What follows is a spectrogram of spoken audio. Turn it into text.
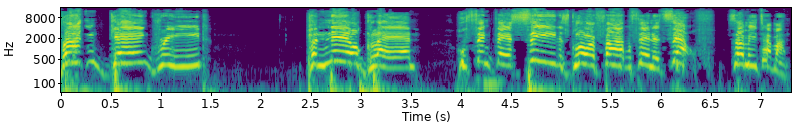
rotten, gangrened, pineal gland who think their seed is glorified within itself. Some of you talking about,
